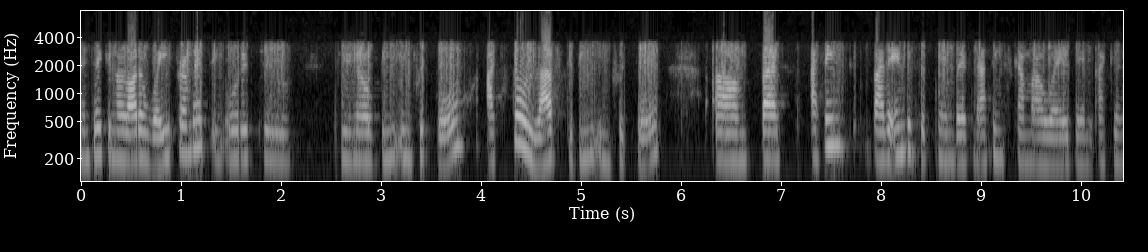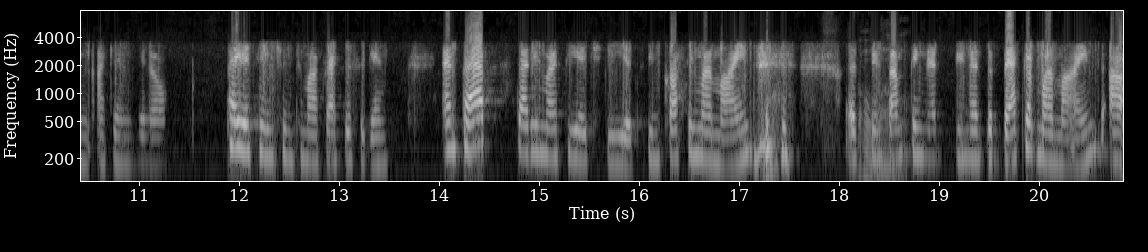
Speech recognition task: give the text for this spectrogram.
and taken a lot away from it in order to, you know, be in football. I'd still love to be in football, um, but I think by the end of September, if nothing's come my way, then I can, I can, you know, pay attention to my practice again, and perhaps study my PhD. It's been crossing my mind. it's Oh, been wow. something that's been at the back of my mind. Uh,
